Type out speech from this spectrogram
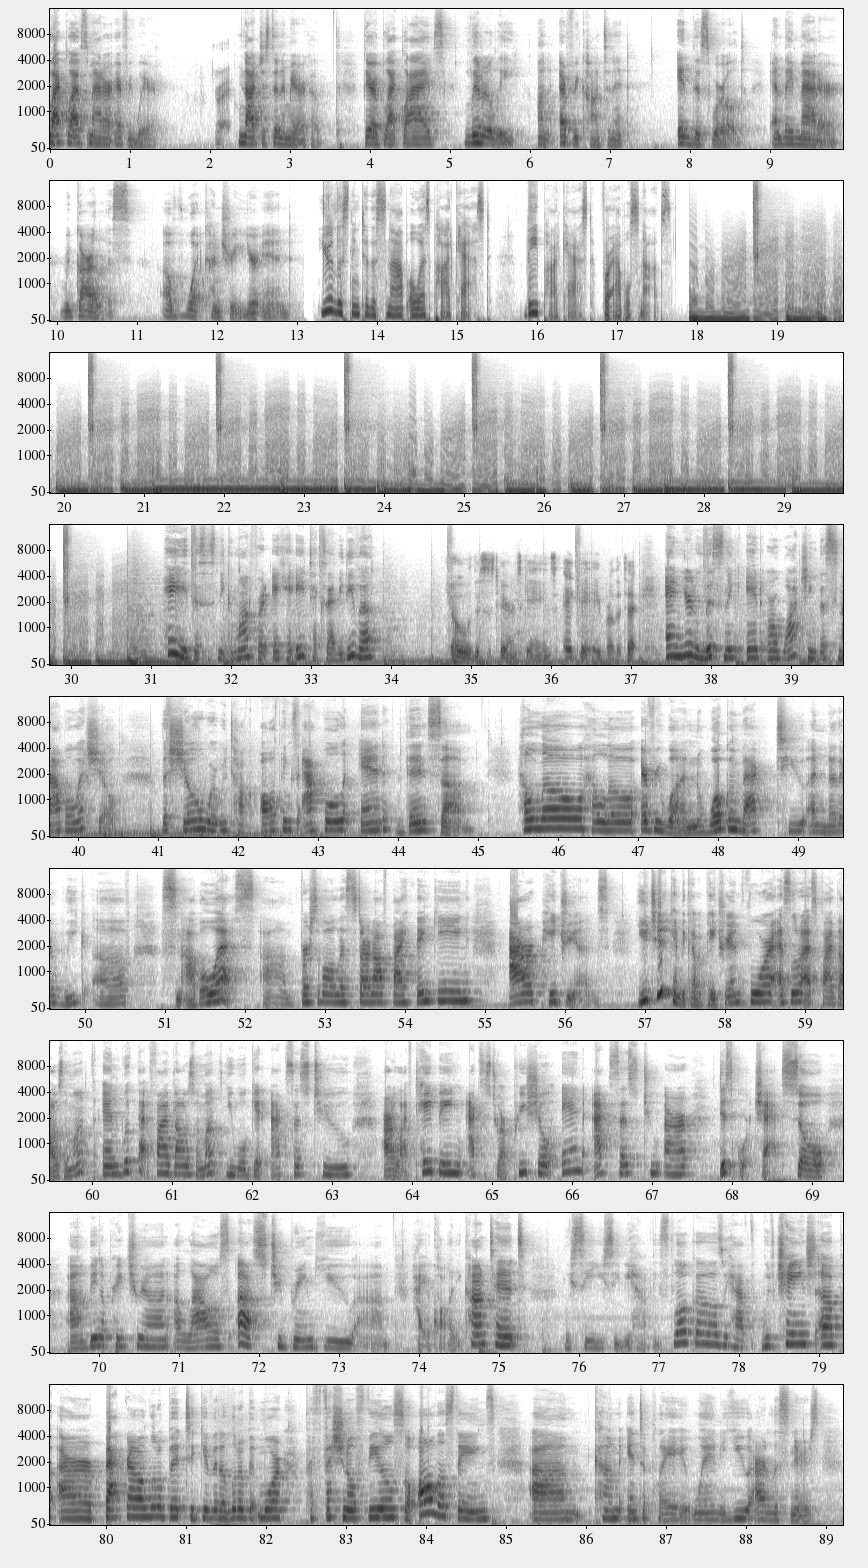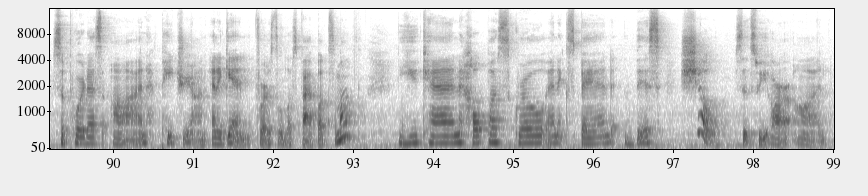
Black Lives Matter everywhere. Right. Not just in America. There are Black lives literally on every continent in this world, and they matter regardless of what country you're in. You're listening to the Snob OS podcast, the podcast for Apple snobs. Hey, this is Nica Montford, aka Tech Savvy Diva. Oh, this is Terrance Gaines, aka Brother Tech. And you're listening and or watching the Snob OS show, the show where we talk all things Apple and then some. Hello, hello everyone. Welcome back to another week of Snob OS. Um, first of all, let's start off by thanking our Patreons. You too can become a Patreon for as little as $5 a month. And with that $5 a month, you will get access to our live taping, access to our pre show, and access to our Discord chat. So, um, being a Patreon allows us to bring you um, higher quality content. We see, you see, we have these logos. We have, we've changed up our background a little bit to give it a little bit more professional feel. So all those things um, come into play when you, our listeners, support us on Patreon. And again, for as little as five bucks a month, you can help us grow and expand this show since we are on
